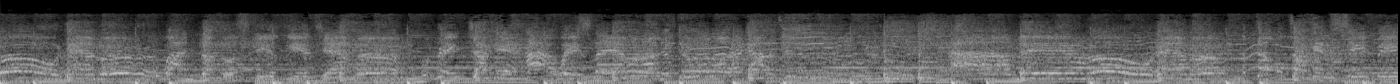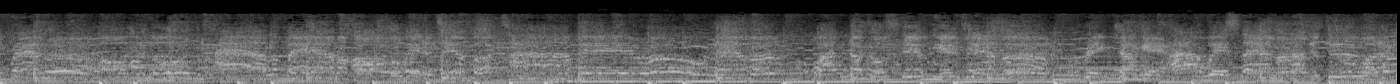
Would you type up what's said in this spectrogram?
road hammer, white knuckle steel gear jammer, steel jammer, a rig jockey, highway slammer. I'm just doing what I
